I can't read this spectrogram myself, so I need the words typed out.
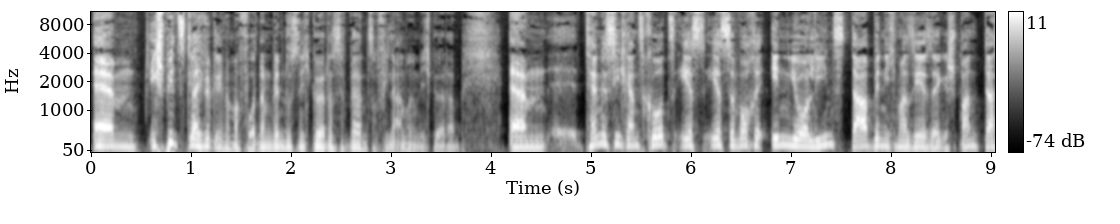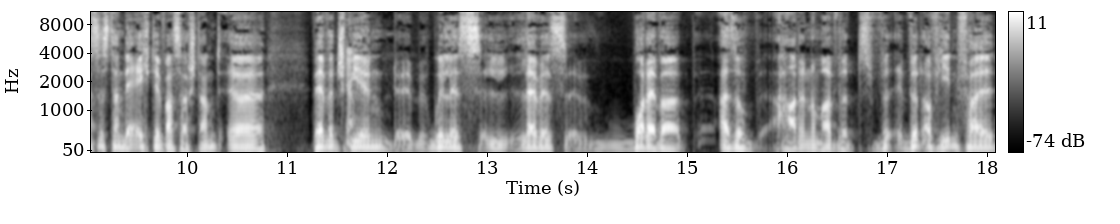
Ähm, ich spiele es gleich wirklich nochmal vor, dann wenn du es nicht gehört hast, werden es auch viele andere nicht gehört haben. Ähm, äh, Tennessee ganz kurz, erst, erste Woche in New Orleans, da bin ich mal sehr, sehr gespannt. Das ist dann der echte Wasserstand. Äh, wer wird Ja. spielen? Äh, Willis, Levis, whatever. Also harte Nummer wird, wird wird auf jeden Fall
